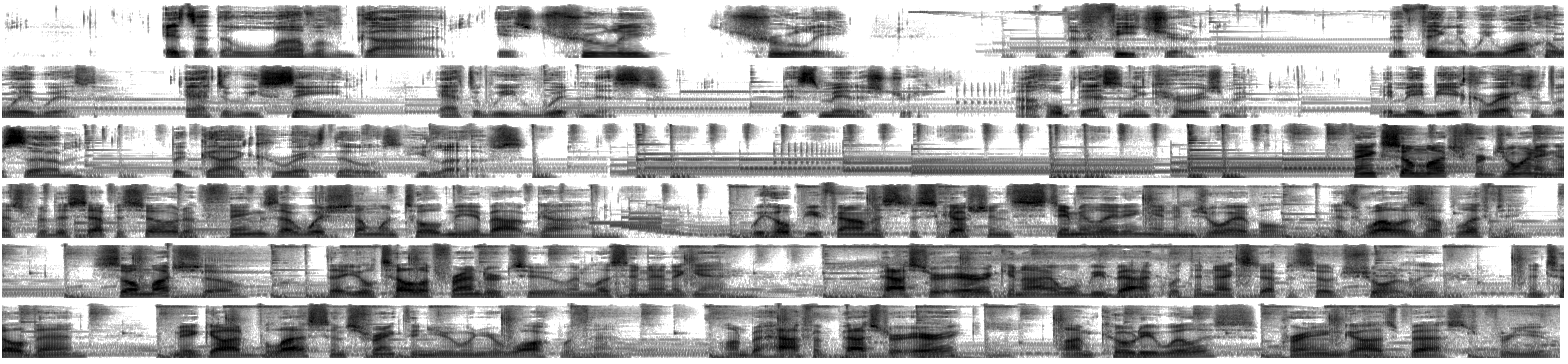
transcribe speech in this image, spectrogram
is that the love of God is truly, truly the feature, the thing that we walk away with after we've seen, after we've witnessed this ministry. I hope that's an encouragement. It may be a correction for some, but God corrects those he loves. Thanks so much for joining us for this episode of Things I Wish Someone Told Me About God. We hope you found this discussion stimulating and enjoyable, as well as uplifting. So much so that you'll tell a friend or two and listen in again. Pastor Eric and I will be back with the next episode shortly. Until then, may God bless and strengthen you in your walk with Him. On behalf of Pastor Eric, I'm Cody Willis, praying God's best for you.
